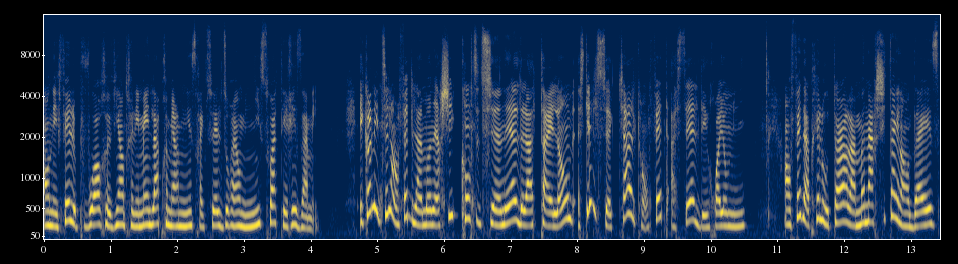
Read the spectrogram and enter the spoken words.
En effet, le pouvoir revient entre les mains de la première ministre actuelle du Royaume-Uni, soit Theresa May. Et qu'en est-il en fait de la monarchie constitutionnelle de la Thaïlande? Est-ce qu'elle se calque en fait à celle des Royaumes-Unis? En fait, d'après l'auteur, la monarchie thaïlandaise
